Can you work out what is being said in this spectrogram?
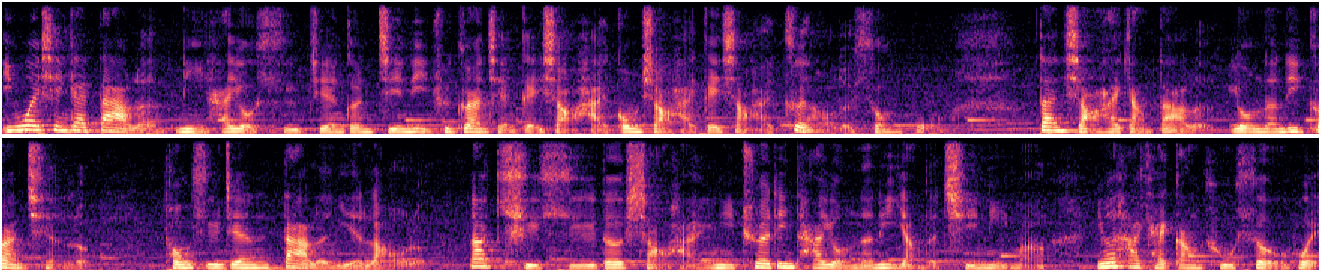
因为现在大人你还有时间跟精力去赚钱给小孩，供小孩给小孩最好的生活，但小孩长大了，有能力赚钱了，同时间大人也老了，那此时的小孩，你确定他有能力养得起你吗？因为他才刚出社会，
